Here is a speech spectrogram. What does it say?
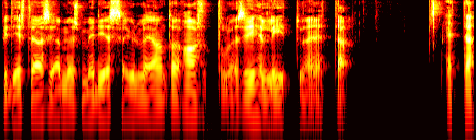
piti sitä asiaa myös mediassa yllä ja antoi haastatteluja siihen liittyen, että, että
